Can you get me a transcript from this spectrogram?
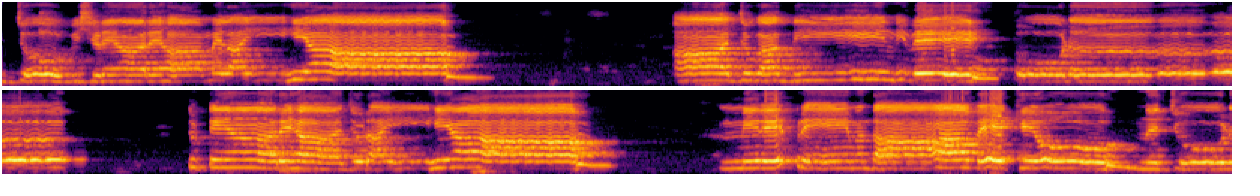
ਜੋ ਵਿਛੜਿਆ ਰਿਹਾ ਮਿਲਾਈਆ। ਆ ਜੁਗਾਦੀ ਨਿਵੇ ਤੋੜ। ਟੁੱਟਿਆ ਰਿਹਾ ਜੁੜਾਈਆ। ਮੇਰੇ ਪ੍ਰੇਮ ਦਾ ਵੇਖਿਓ ਨਿਚੋੜ।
